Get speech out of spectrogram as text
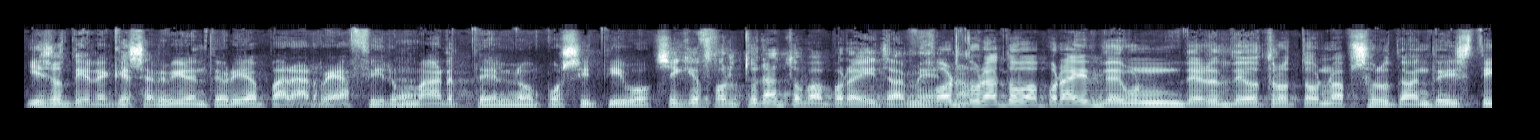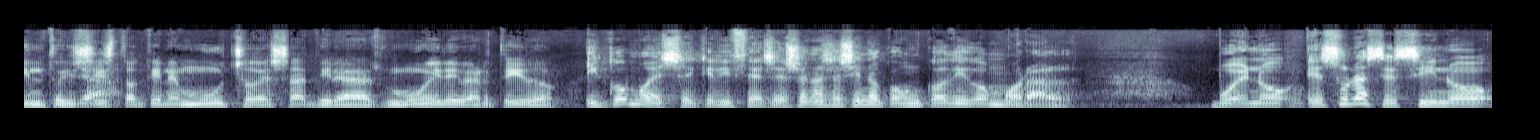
Y eso tiene que servir, en teoría, para reafirmarte en lo positivo. Sí que Fortunato va por ahí también. ¿no? Fortunato va por ahí de, un, de, de otro tono absolutamente distinto, insisto, tiene mucho de sátira, es muy divertido. ¿Y cómo ese que dices? Es un asesino con código moral. Bueno, es un asesino,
